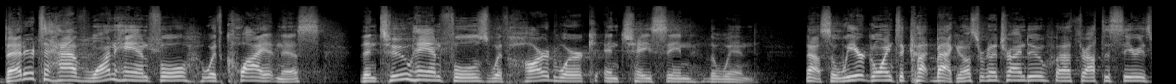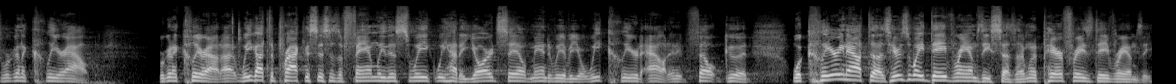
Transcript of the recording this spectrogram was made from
Better to have one handful with quietness than two handfuls with hard work and chasing the wind. Now, so we are going to cut back. You know what we're going to try and do uh, throughout this series? We're going to clear out. We're going to clear out. Uh, we got to practice this as a family this week. We had a yard sale. Man, did we have a year? We cleared out, and it felt good. What clearing out does, here's the way Dave Ramsey says it. I'm going to paraphrase Dave Ramsey.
